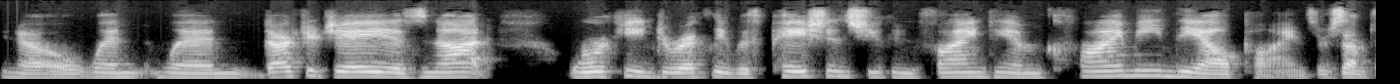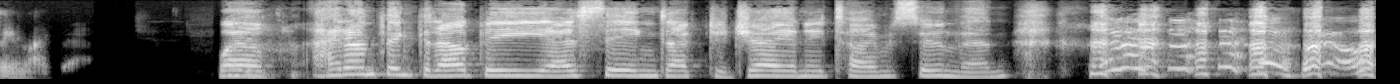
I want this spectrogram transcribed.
You know, when when Dr. J is not working directly with patients, you can find him climbing the alpines or something like that. Well, I don't think that I'll be uh, seeing Dr. J anytime soon then. well,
